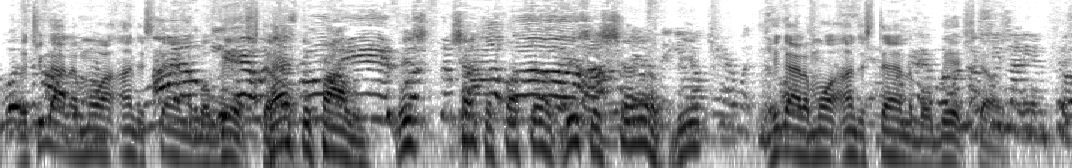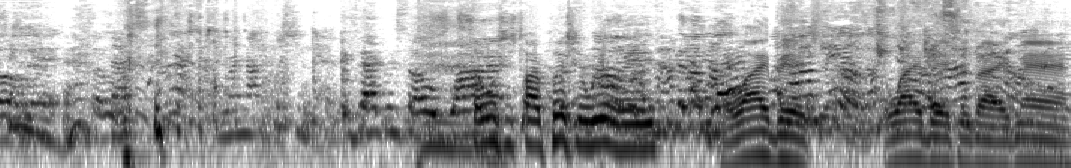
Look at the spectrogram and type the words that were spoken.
What's but the you got a more understandable I don't care bitch though. That's the problem. is. What's Bitch, shut the fuck up. problem? Bitch, just shut up, bitch. You got a more understandable bitch She's though. not even pushing it. We're not pushing it. Exactly. So why? So when she start pushing, we'll leave. Because The black. white bitch, the white bitch is like, man,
